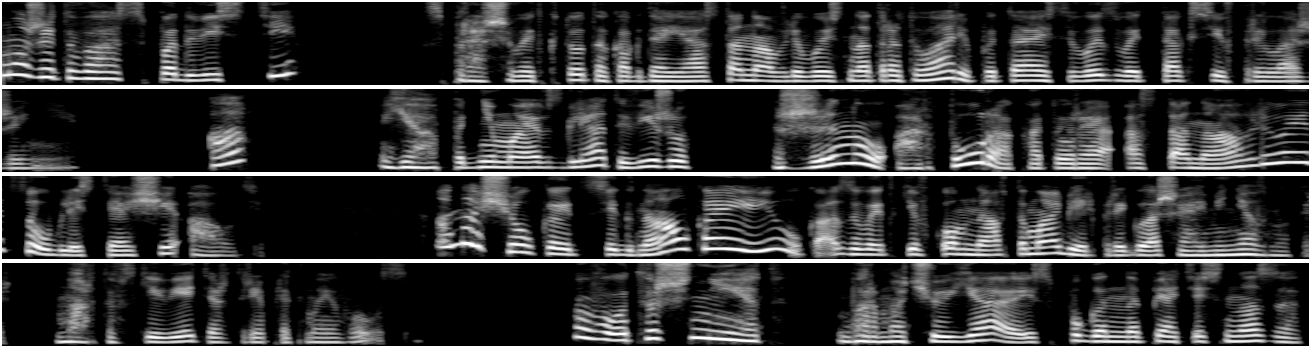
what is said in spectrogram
«Может, вас подвести? спрашивает кто-то, когда я останавливаюсь на тротуаре, пытаясь вызвать такси в приложении. «А?» Я поднимаю взгляд и вижу жену Артура, которая останавливается у блестящей Ауди. Она щелкает сигналкой и указывает кивком на автомобиль, приглашая меня внутрь. Мартовский ветер треплет мои волосы. «Вот уж нет», — бормочу я, испуганно пятясь назад.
